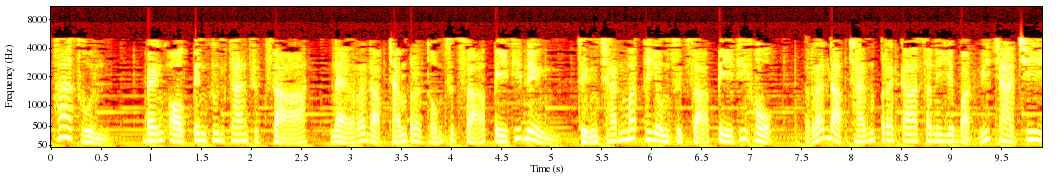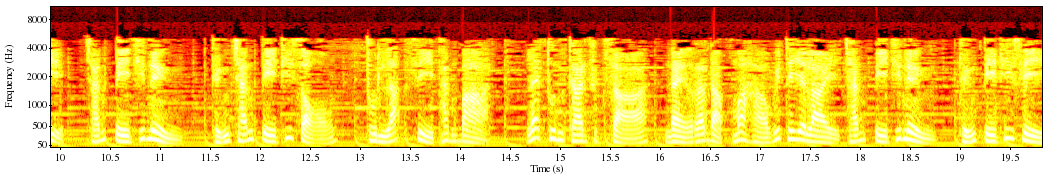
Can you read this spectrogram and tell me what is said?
15 ทุน แบ่งออกเป็นทุนการศึกษาในระดับชั้นประถมศึกษาปีที่ 1 ถึงชั้นมัธยมศึกษาปีที่ 6 ระดับชั้นประกาศนียบัตรวิชาชีพ ชั้นปีที่ 1 ถึงชั้นปีที่2ทุนละ 4,000 บาท และทุนการศึกษาในระดับมหาวิทยาลัยชั้นปีที่ 1 ถึงปีที่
